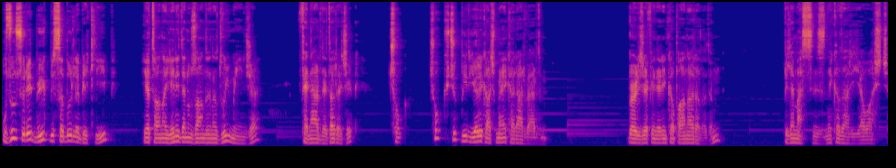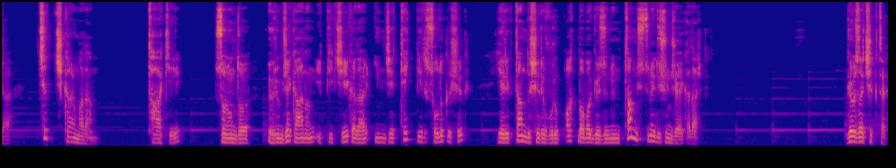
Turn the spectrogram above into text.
Uzun süre büyük bir sabırla bekleyip yatağına yeniden uzandığını duymayınca fenerde daracık, çok çok küçük bir yarık açmaya karar verdim. Böylece fenerin kapağını araladım. Bilemezsiniz ne kadar yavaşça, çıt çıkarmadan. Ta ki sonunda örümcek ağının iplikçiği kadar ince tek bir soluk ışık yarıktan dışarı vurup akbaba gözünün tam üstüne düşünceye kadar. Göz açıktı.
